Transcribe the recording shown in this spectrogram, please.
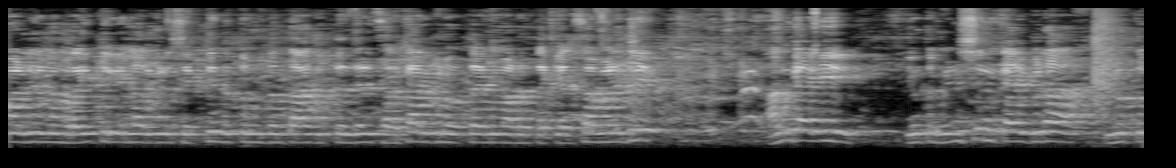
ಮಾಡಿದ್ರೆ ನಮ್ಮ ರೈತರಿಗೆ ಎಲ್ಲರಿಗೂ ಶಕ್ತಿಯನ್ನು ತುಂಬಿದಂತ ಆಗುತ್ತೆ ಅಂತೇಳಿ ಕೂಡ ಒತ್ತಾಯ ಮಾಡುವಂಥ ಕೆಲಸ ಮಾಡಿದ್ವಿ. ಹಂಗಾಗಿ ಇವತ್ತು ಮೆಣಸಿನಕಾಯಿ ಕೂಡ ಇವತ್ತು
